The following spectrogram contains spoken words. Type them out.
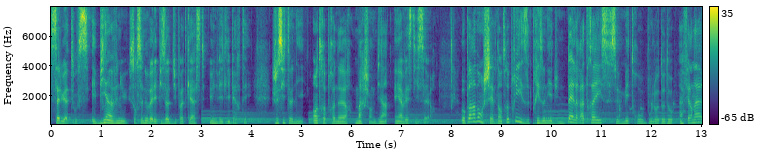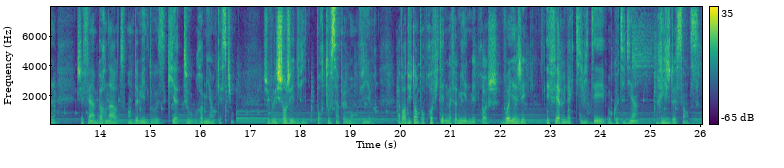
Salut à tous et bienvenue sur ce nouvel épisode du podcast Une vie de liberté. Je suis Tony, entrepreneur, marchand de biens et investisseur. Auparavant chef d'entreprise, prisonnier d'une belle rat race, ce métro boulot dodo infernal, j'ai fait un burn-out en 2012 qui a tout remis en question. Je voulais changer de vie pour tout simplement vivre, avoir du temps pour profiter de ma famille et de mes proches, voyager et faire une activité au quotidien riche de sens.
